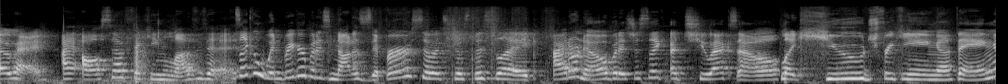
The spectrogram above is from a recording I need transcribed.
okay. I also freaking love this. It's like a windbreaker, but it's not a zipper. So it's just this like, I don't know, but it's just like a 2XL, like huge freaking thing.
